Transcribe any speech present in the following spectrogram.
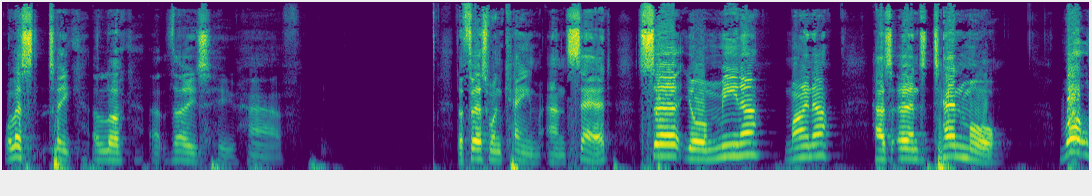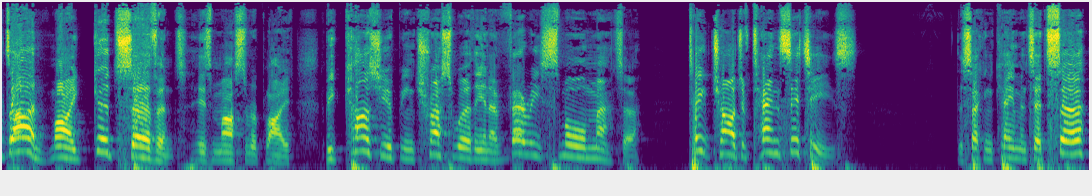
Well, let's take a look at those who have. The first one came and said, Sir, your mina, mina has earned ten more. Well done, my good servant, his master replied. Because you've been trustworthy in a very small matter, take charge of ten cities. The second came and said, Sir,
